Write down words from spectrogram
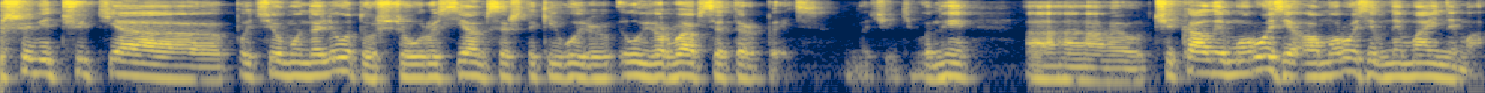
перше відчуття по цьому нальоту, що у росіян все ж таки увірвався терпець. Значить, вони а, чекали морозів, а морозів нема і нема.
